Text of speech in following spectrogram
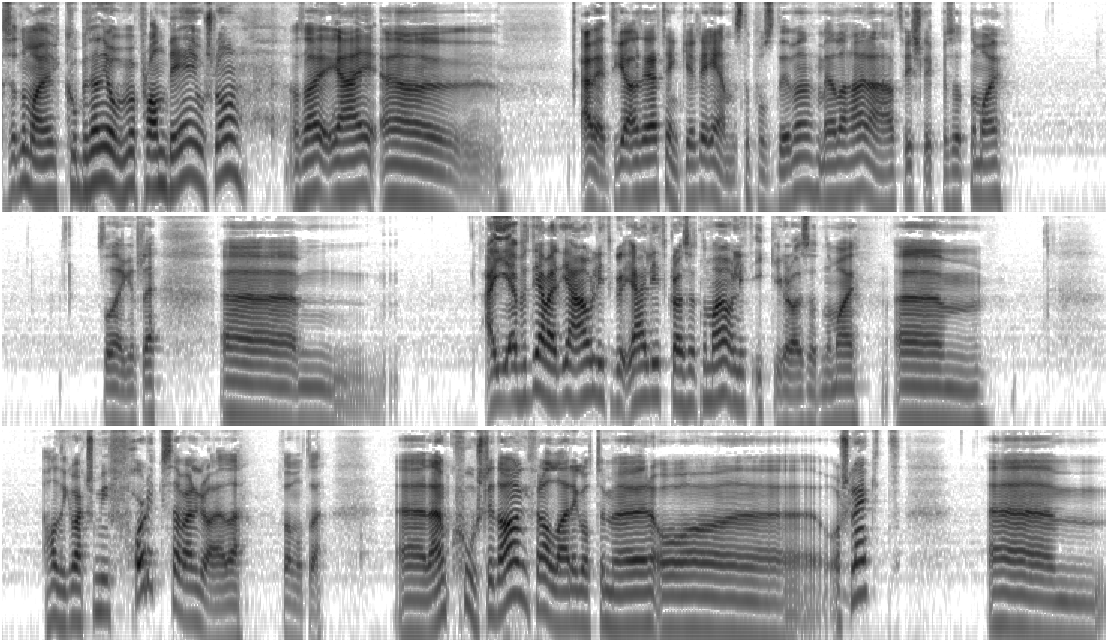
så 17. mai-komiteen jobber med Plan B i Oslo. Altså, jeg uh, jeg vet ikke. altså jeg tenker Det eneste positive med det her er at vi slipper 17. mai. Sånn egentlig. Uh, jeg, vet, jeg, vet, jeg, er jo litt, jeg er litt glad i 17. mai og litt ikke glad i 17. mai. Um, hadde det ikke vært så mye folk, så hadde jeg vært glad i det. På en måte. Uh, det er en koselig dag, for alle er i godt humør og, og slekt. Um,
